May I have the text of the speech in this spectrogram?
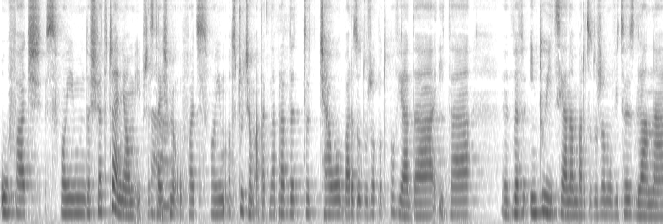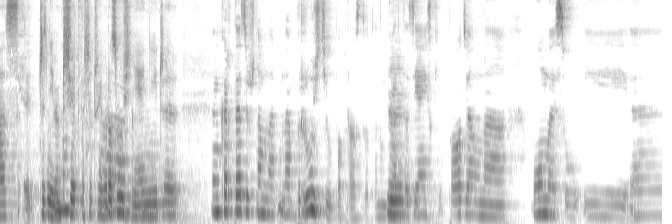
ufać swoim doświadczeniom i przestaliśmy tak. ufać swoim odczuciom, a tak naprawdę to ciało bardzo dużo podpowiada i ta intuicja nam bardzo dużo mówi, co jest dla nas, czy nie wiem, no, czy się właśnie czujemy tak. rozluźnieni, czy... Ten kartezjusz nam na, nabruździł po prostu, ten mm. kartezjański podział na umysł i... Y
